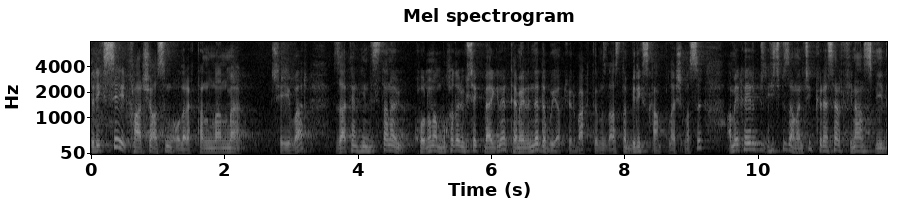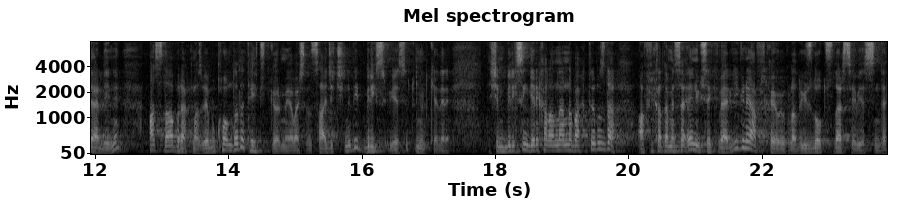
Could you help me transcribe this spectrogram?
BRICS'i karşı asım olarak tanımlanma şeyi var. Zaten Hindistan'a konulan bu kadar yüksek vergilerin temelinde de bu yatıyor baktığımızda. Aslında BRICS kamplaşması Amerika'yı hiçbir zaman için küresel finans liderliğini asla bırakmaz ve bu konuda da tehdit görmeye başladı. Sadece Çin'i değil BRICS üyesi tüm ülkeleri. Şimdi BRICS'in geri kalanlarına baktığımızda Afrika'da mesela en yüksek vergi Güney Afrika'ya uyguladı. %30'lar seviyesinde.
